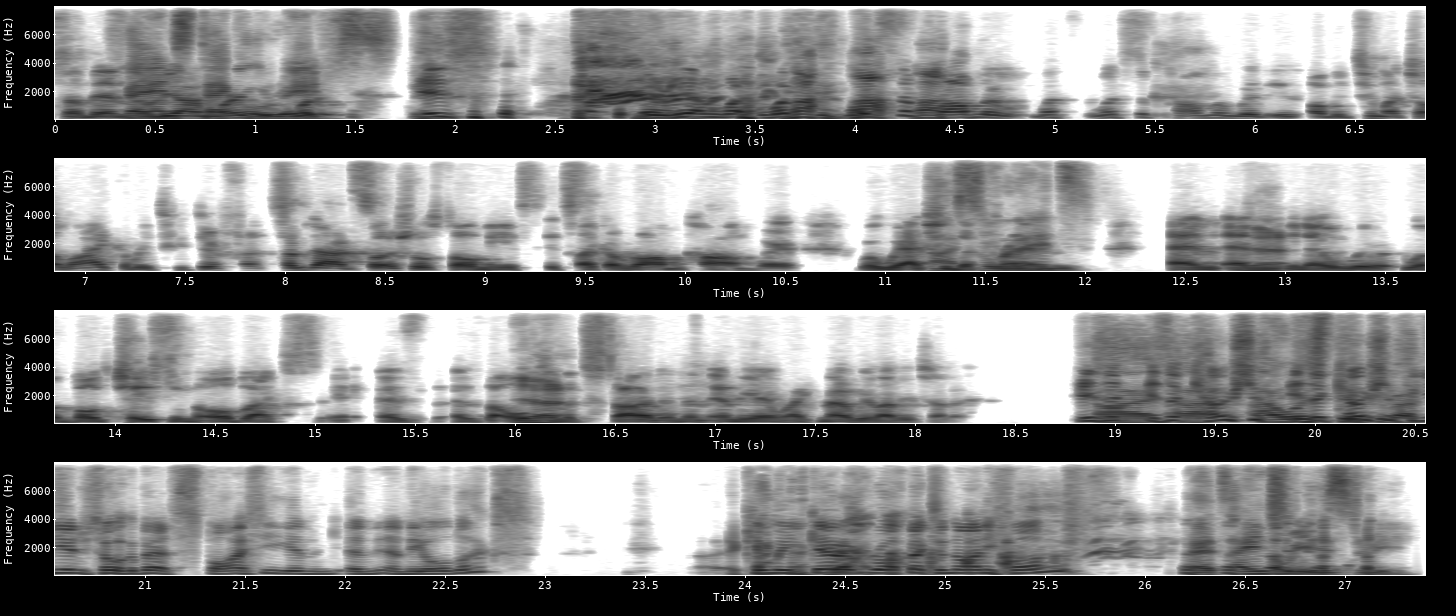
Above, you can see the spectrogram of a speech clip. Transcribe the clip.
so then, Fans Riaan, what tackle is- what- Is refs. Riaan, what, what, what's the problem? What, what's the problem with? Is, are we too much alike? Are we too different? Some guy on socials told me it's it's like a rom com where where we're actually I the saw friends, and and Yeah. you know we're we're both chasing the All Blacks as as the ultimate stud, and then in the end, like no, we love each other. is it I- is it kosher? I always is it think kosher for you to talk about spicy and, and, and the All Blacks? Uh, Can we go right back to '95? That's ancient We- history.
